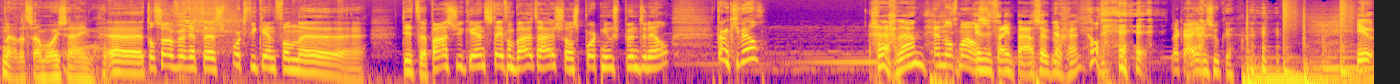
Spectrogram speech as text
Nou, dat zou mooi zijn. Eh, tot zover het eh, sportweekend van dit paasweekend. Stefan Buitenhuis van sportnieuws.nl. Dankjewel. Graag gedaan. En nogmaals. En een fijn paas ook nog, hè? Lekker eigen zoeken. Jo.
